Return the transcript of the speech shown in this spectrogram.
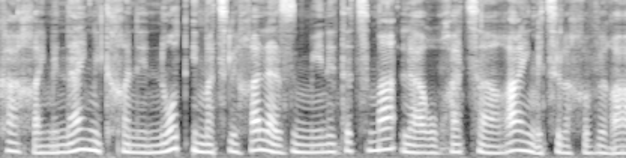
ככה, עם עיניים מתחננות, היא מצליחה להזמין את עצמה לארוחת צהריים אצל החברה.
